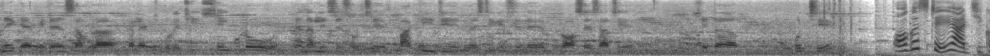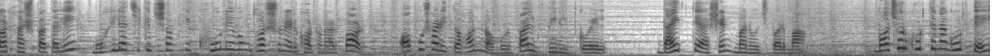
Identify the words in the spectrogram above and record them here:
অনেক এভিডেন্স আমরা কালেক্ট করেছি। সেইগুলো অ্যানালিসিস হচ্ছে, বাকি যে ইনভেস্টিগেশনের প্রসেস আছে, সেটা হচ্ছে। অগস্টে আরজিকর হাসপাতালে মহিলা চিকিৎসককে খুন এবং ধর্ষণের ঘটনার পর অপসারিত হন নগরপাল বিনীত গোয়েল। দায়িত্বে আসেন মনোজ বর্মা। বছর ঘুরতে না ঘুরতেই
